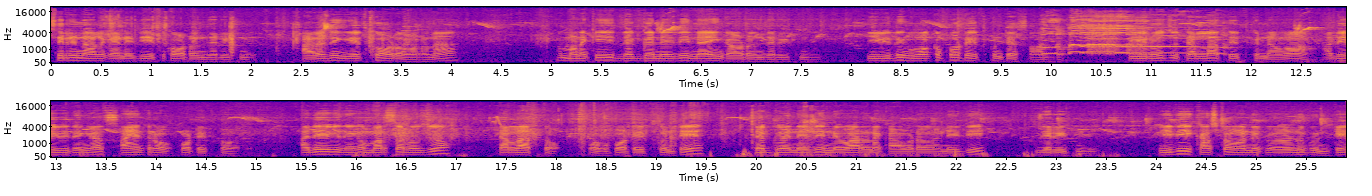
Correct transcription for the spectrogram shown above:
సిరినాలుక అనేది ఎత్తుకోవడం జరుగుతుంది. ఆ విధంగా ఎత్తుకోవడం వలన మనకి దగ్గు అనేది నయం కావడం జరుగుతుంది. ఈ విధంగా ఒక పూట ఎత్తుకుంటే చాలు. ఈరోజు తెల్లారి ఎత్తుకున్నామా అదేవిధంగా సాయంత్రం ఒక పూట ఎత్తుకోవాలి. అదేవిధంగా మరుస రోజు తెల్లారితో ఒక పూట ఎత్తుకుంటే దగ్గు అనేది నివారణ కావడం అనేది జరుగుతుంది. ఇది కష్టం అను అనుకుంటే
